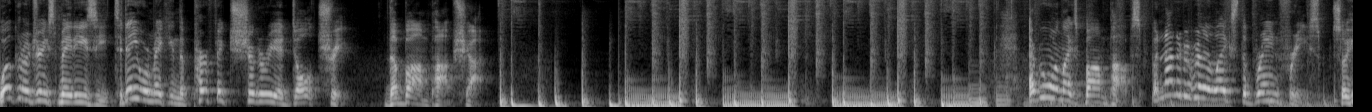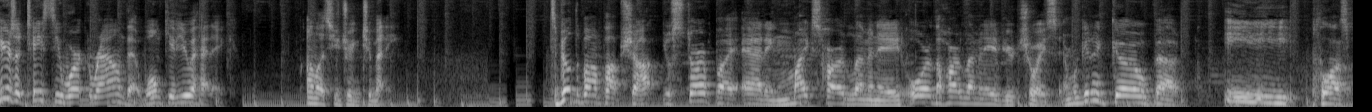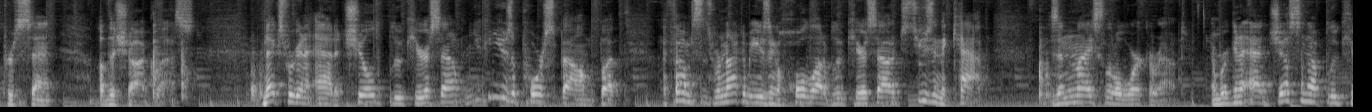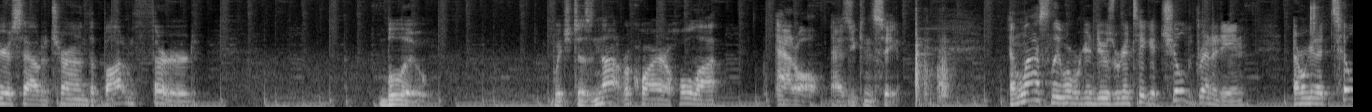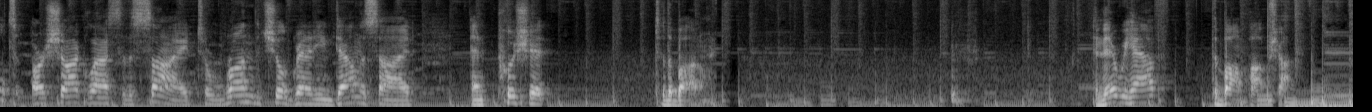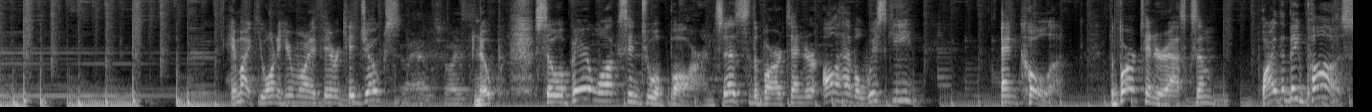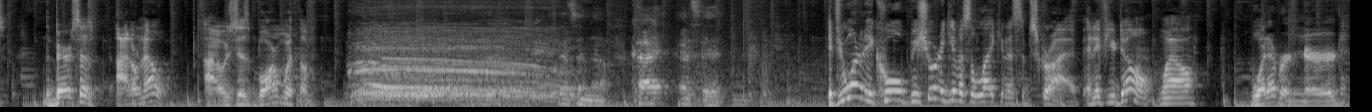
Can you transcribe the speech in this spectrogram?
Welcome to Drinks Made Easy. Today we're making the perfect sugary adult treat, the Bomb Pop Shot. Everyone likes Bomb Pops, but not everybody likes the brain freeze. So here's a tasty workaround that won't give you a headache. Unless you drink too many. To build the Bomb Pop shot, you'll start by adding Mike's Hard Lemonade or the hard lemonade of your choice. And we're gonna go about 80 plus percent of the shot glass. Next, we're gonna add a chilled blue curacao, and you can use a pour spout, but I found since we're not gonna be using a whole lot of blue curacao, just using the cap is a nice little workaround. And we're gonna add just enough blue curacao to turn the bottom third blue, which does not require a whole lot at all, as you can see. And lastly, what we're gonna do is we're gonna take a chilled grenadine and we're gonna tilt our shot glass to the side to run the chilled grenadine down the side and push it to the bottom. And there we have the Bomb Pop shot. Hey Mike, you want to hear one of my favorite kid jokes? Do I have a choice? Nope. So a bear walks into a bar and says to the bartender, I'll have a whiskey and cola. The bartender asks him, why the big paws? The bear says, I don't know. I was just born with them. That's enough. Cut. That's it. If you want to be cool, be sure to give us a like and a subscribe. And if you don't, well, whatever, nerd.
